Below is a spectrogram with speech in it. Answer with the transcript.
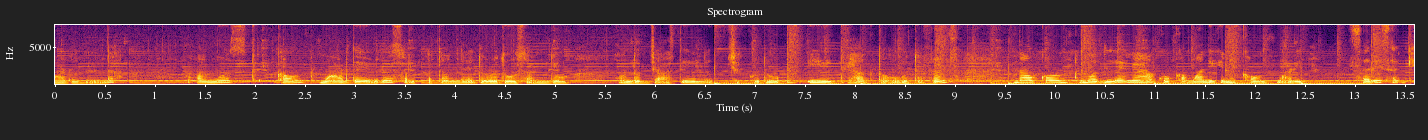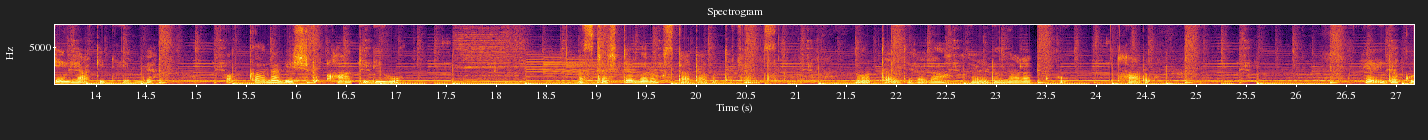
ಮಾಡೋದ್ರಿಂದ ಆಲ್ಮೋಸ್ಟ್ ಕೌಂಟ್ ಮಾಡದೇ ಇದ್ದರೆ ಸ್ವಲ್ಪ ತೊಂದರೆ, ದೊಡ್ಡದು, ಸಣ್ಣದು ಒಂದಕ್ಕೆ ಜಾಸ್ತಿ ಒಂದು ಚಿಕ್ಕದು ಈ ರೀತಿ ಹಾಕ್ತಾ ಹೋಗುತ್ತೆ ಫ್ರೆಂಡ್ಸ್ ನಾವು ಕೌಂಟ್ ಮೊದಲೇ ಹಾಕೋ ಕಮಾನಿಗೆ ಕೌಂಟ್ ಮಾಡಿ ಸರಿ ಸಂಖ್ಯೆಯಲ್ಲಿ ಹಾಕಿದ್ವಿ ಅಂದರೆ ಪಕ್ಕ ನಾವು ಎಷ್ಟು ಹಾಕಿದ್ದೀವೋ ಅಷ್ಟಷ್ಟೇ ಬರೋಕ್ಕೆ ಸ್ಟಾರ್ಟ್ ಆಗುತ್ತೆ ಫ್ರೆಂಡ್ಸ್ ನೋಡ್ತಾ ಇದ್ದೀರಲ್ಲ? ಎರಡು, ನಾಲ್ಕು, ಆರು. ಇದಕ್ಕೂ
